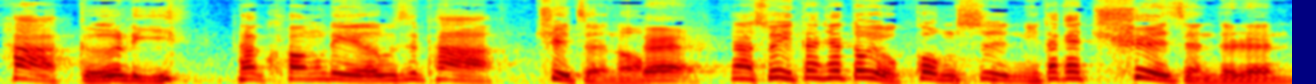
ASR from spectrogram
怕隔离、怕匡列，而不是怕确诊哦。对。那所以大家都有共识，你大概确诊的人，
